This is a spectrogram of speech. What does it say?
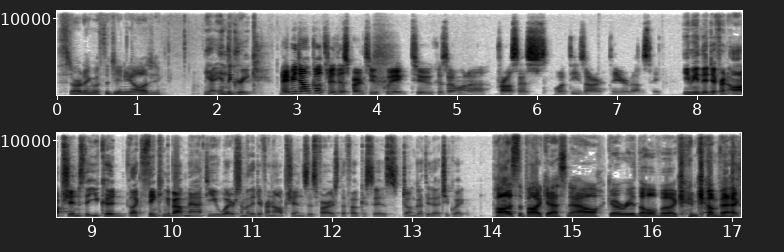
Starting with the genealogy. Yeah, in the Greek. Maybe don't go through this part too quick, too, because I want to process what these are that you're about to say. You mean the different options that you could like thinking about Matthew? What are some of the different options as far as the focus is? Don't go through that too quick. Pause the podcast now, go read the whole book, and come back.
